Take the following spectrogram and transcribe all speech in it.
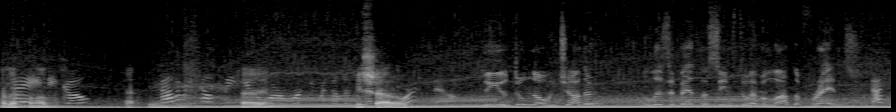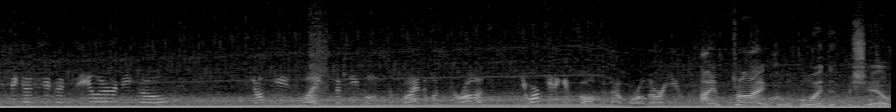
telefon od e, e, Michelle. Do you two know each other? Elizabetta seems to have a lot of friends. That's because she's a dealer, Nico. Junkies like the people who supply them with drugs. You aren't getting involved in that world, are you? I'm trying to avoid it, Michelle.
